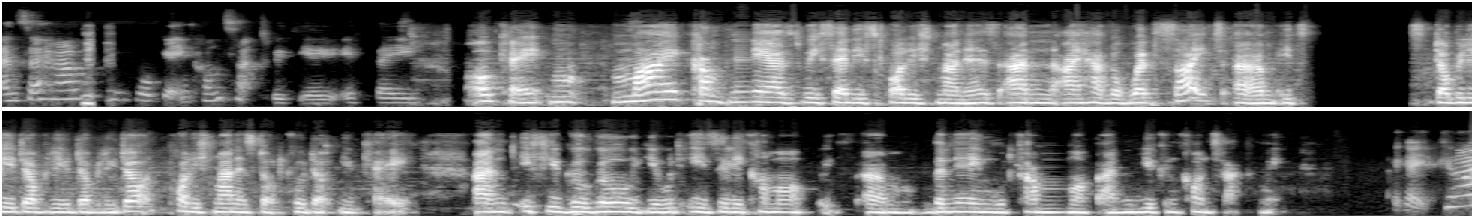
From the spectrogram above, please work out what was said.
and so, how do people get in contact with you if they? Okay, my company, as we said, is Polished Manners, and I have a website. Um, it's www.polishedmanners.co.uk and if you google you would easily come up with um, the name would come up and you can contact me okay can i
